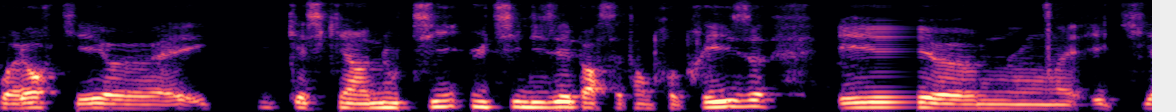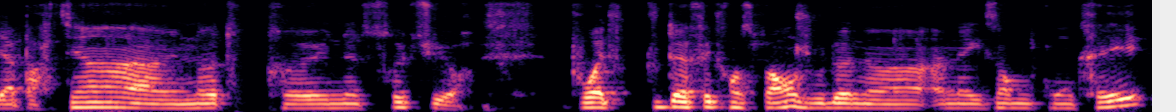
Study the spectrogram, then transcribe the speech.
ou alors euh, qu'est-ce qui est un outil utilisé par cette entreprise et, et, qui appartient à une autre, une autre structure. Pour être tout à fait transparent, je vous donne un, exemple concret.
